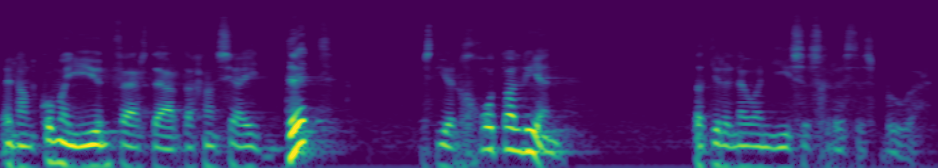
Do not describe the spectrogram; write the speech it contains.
En dan kom hy hier in vers 30 en sê hy: "Dit is deur God alleen dat julle nou aan Jesus Christus behoort."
